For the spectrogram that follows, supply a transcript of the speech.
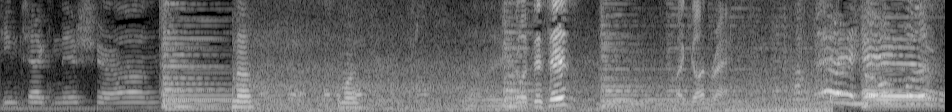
team technician. No. Come on. You know what this is? It's my gun rack. Hey, hey,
